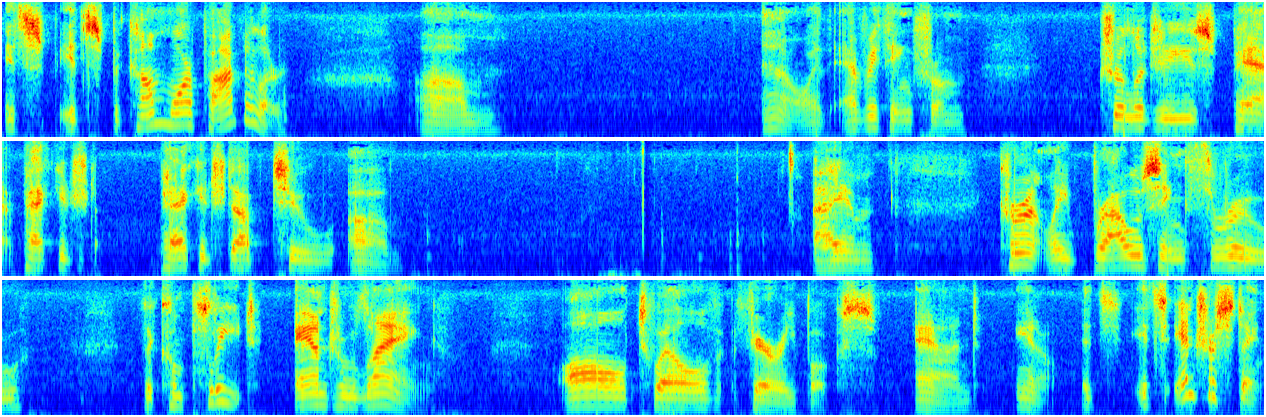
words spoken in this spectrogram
it's it's become more popular. Um, you know, with everything from trilogies pa- packaged packaged up to um, I am currently browsing through the complete Andrew Lang, all 12 fairy books. And, you know, it's it's interesting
